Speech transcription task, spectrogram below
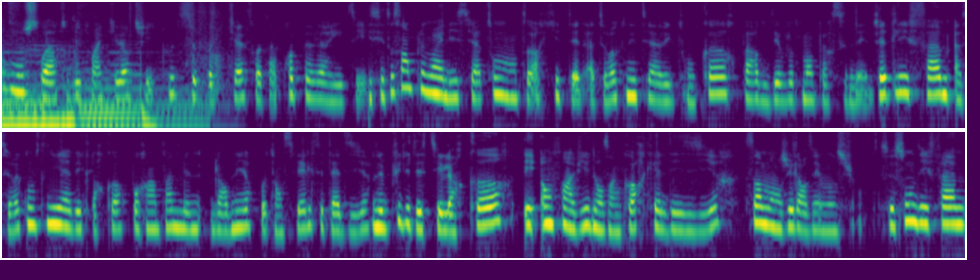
bonsoir, tout dépend à quelle heure tu écoutes ce podcast, soit ta propre vérité. Et c'est tout simplement Alicia, ton mentor, qui t'aide à te reconnecter avec ton corps par du développement personnel. J'aide les femmes à se réconcilier avec leur corps pour atteindre leur meilleur potentiel, c'est-à-dire ne plus détester leur corps et enfin vivre dans un corps qu'elles désirent sans manger leurs émotions. Ce sont des femmes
